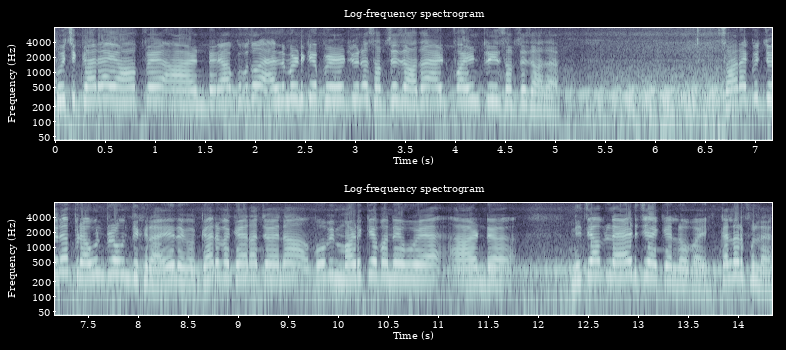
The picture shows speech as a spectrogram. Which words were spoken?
कुछ घर है यहाँ पे एंड आपको बताऊँ एलिमेंट के पेड़ जो है ना, सबसे ज़्यादा एंड पॉइंट ट्री सबसे ज़्यादा है। सारा कुछ जो है ना ब्राउन ब्राउन दिख रहा है, ये देखो, घर वगैरह जो है ना, वो भी मड़ के बने हुए हैं एंड नीचे आप लाइट चेक कर लो भाई कलरफुल है।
